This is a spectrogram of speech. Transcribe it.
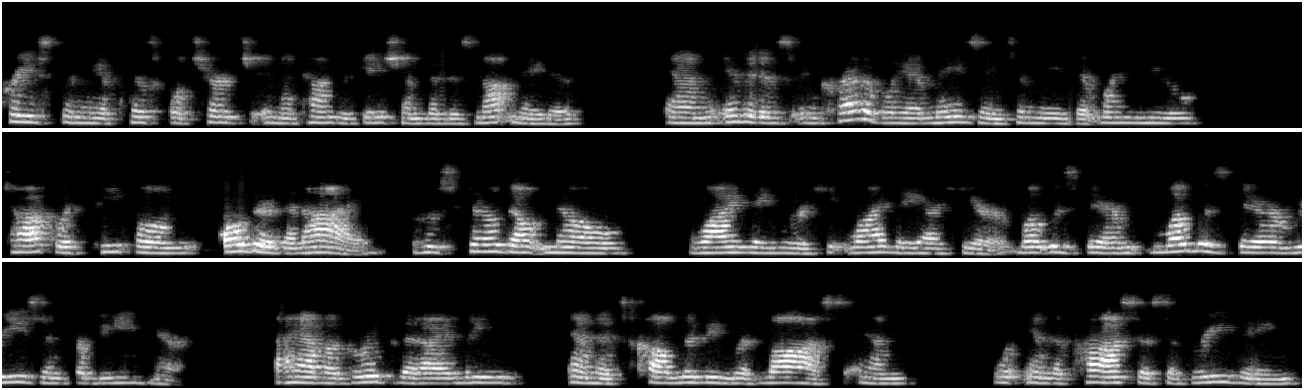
priest in the Episcopal Church in a congregation that is not native. And it is incredibly amazing to me that when you talk with people older than I who still don't know why they were he- why they are here, what was their what was their reason for being here. I have a group that I lead and it's called Living with Loss. And in the process of grieving,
